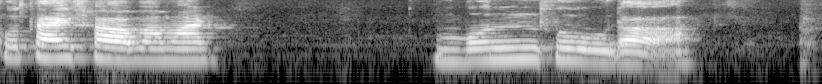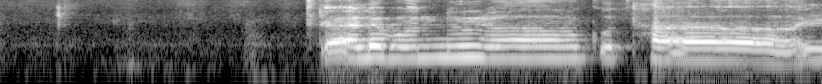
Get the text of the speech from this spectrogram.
কোথায় সব আমার বন্ধুরা? তাহলে বন্ধুরা কোথায়?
